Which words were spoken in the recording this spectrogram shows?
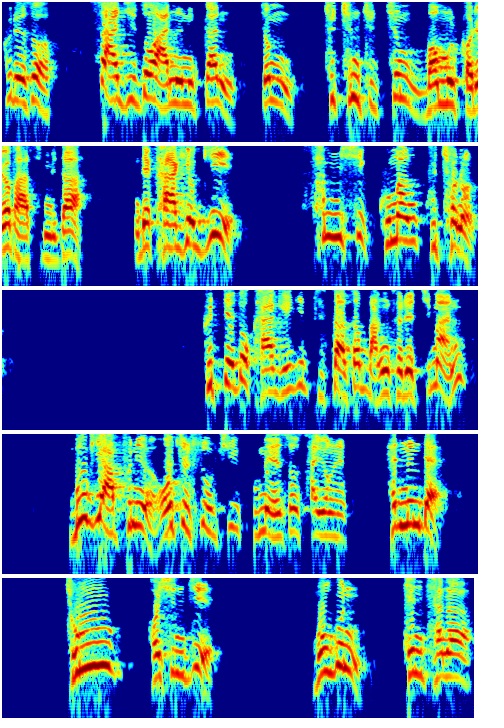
그래서 싸지도 않으니까 좀 주춤주춤 머물거려 봤습니다. 근데 가격이 39만 9천 원. 그때도 가격이 비싸서 망설였지만 목이 아프니 어쩔 수 없이 구매해서 사용했는데 좋은 것인지 목은 괜찮아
